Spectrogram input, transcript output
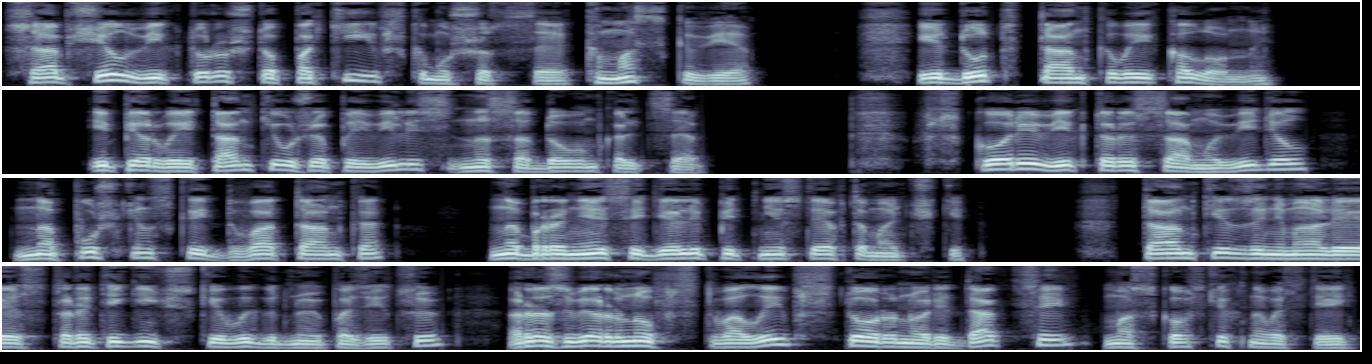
сообщил Виктору, что по Киевскому шоссе к Москве идут танковые колонны, и первые танки уже появились на Садовом кольце. Вскоре Виктор и сам увидел на Пушкинской два танка — на броне сидели пятнистые автоматчики. Танки занимали стратегически выгодную позицию, развернув стволы в сторону редакции московских новостей.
